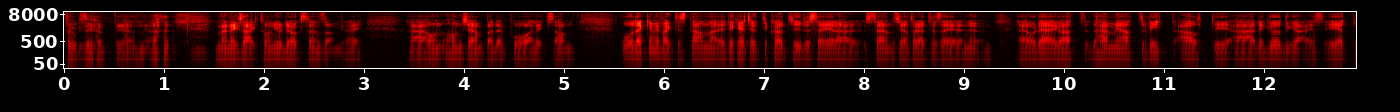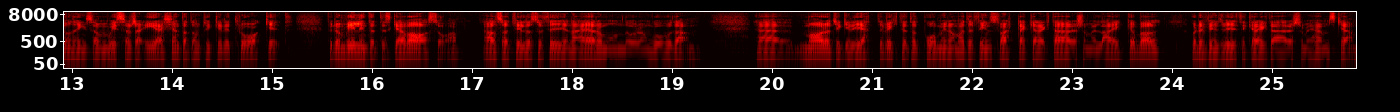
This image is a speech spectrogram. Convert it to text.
tog sig upp igen. Ja. Men exakt, hon gjorde också en sån grej. Eh, hon, hon kämpade på liksom. Och där kan vi faktiskt stanna. Det kanske inte har tid att säga det här sen, så jag tror att jag säger det nu. Eh, och det är ju att det här med att vitt alltid är the good guys är ett, någonting som Wizards har erkänt att de tycker är tråkigt. För de vill inte att det ska vara så. Alltså att filosofierna är de onda och de goda. Eh, Maro tycker det är jätteviktigt att påminna om att det finns svarta karaktärer som är likable och det finns vita karaktärer som är hemska.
